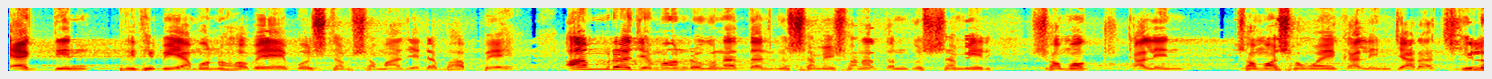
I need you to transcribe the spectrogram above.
একদিন পৃথিবী এমন হবে, বৈষ্ণব সমাজ এটা ভাববে। আমরা যেমন রঘুনাথ দাস গোস্বামী, সনাতন গোস্বামীর সমকালীন, সমসময়কালীন যারা ছিল,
